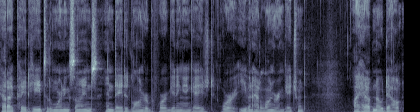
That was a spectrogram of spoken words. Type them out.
Had I paid heed to the warning signs and dated longer before getting engaged, or even had a longer engagement, I have no doubt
